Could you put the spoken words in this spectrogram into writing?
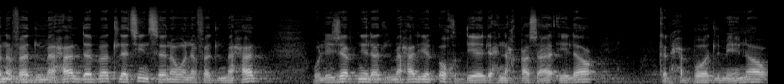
أنا في هذا المحل دابا 30 سنة وأنا في هذا المحل واللي جابتني لهذا المحل هي الأخت ديالي. حنا حقاش عائلة كنحبوا هذه المهنة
